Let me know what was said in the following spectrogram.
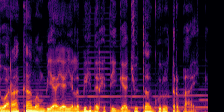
Dwaraka membiayai lebih dari 3 juta guru terbaik.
